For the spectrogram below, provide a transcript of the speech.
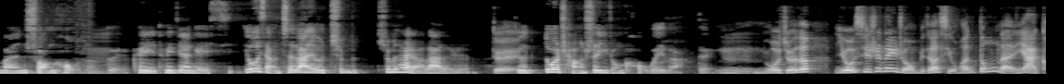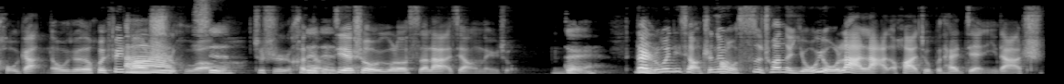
蛮爽口的。嗯对，可以推荐给喜又想吃辣又吃不吃不太了辣的人，对，就多尝试一种口味吧。对，嗯，我觉得尤其是那种比较喜欢东南亚口感的，我觉得会非常适啊合，是，就是很能接受俄罗斯辣酱那种。嗯对。嗯但如果你想吃那种四川的油油辣辣的话，就不太建议大家吃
